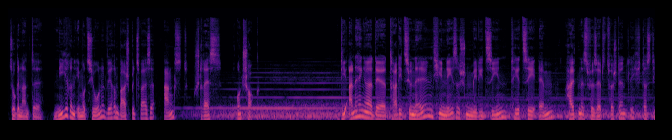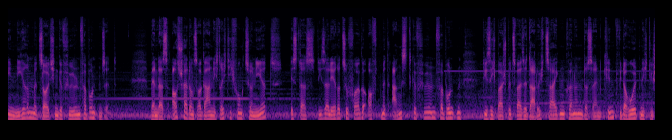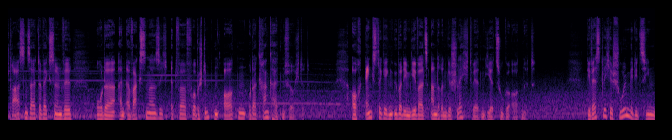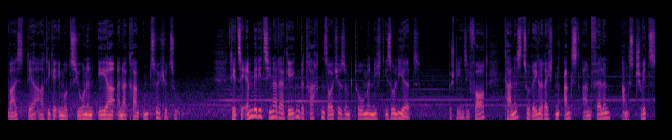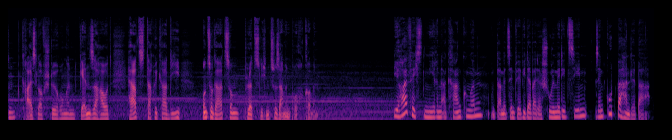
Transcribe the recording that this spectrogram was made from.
Sogenannte Nierenemotionen wären beispielsweise Angst, Stress und Schock. Die Anhänger der traditionellen chinesischen Medizin TCM halten es für selbstverständlich, dass die Nieren mit solchen Gefühlen verbunden sind. Wenn das Ausscheidungsorgan nicht richtig funktioniert, ist das dieser Lehre zufolge oft mit Angstgefühlen verbunden, die sich beispielsweise dadurch zeigen können, dass ein Kind wiederholt nicht die Straßenseite wechseln will oder ein Erwachsener sich etwa vor bestimmten Orten oder Krankheiten fürchtet. Auch Ängste gegenüber dem jeweils anderen Geschlecht werden hier zugeordnet. Die westliche Schulmedizin weist derartige Emotionen eher einer kranken Psyche zu. TCM-Mediziner dagegen betrachten solche Symptome nicht isoliert. Bestehen sie fort, kann es zu regelrechten Angstanfällen, Angstschwitzen, Kreislaufstörungen, Gänsehaut, Herztachykardie und sogar zum plötzlichen Zusammenbruch kommen. Die häufigsten Nierenerkrankungen, und damit sind wir wieder bei der Schulmedizin, sind gut behandelbar.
